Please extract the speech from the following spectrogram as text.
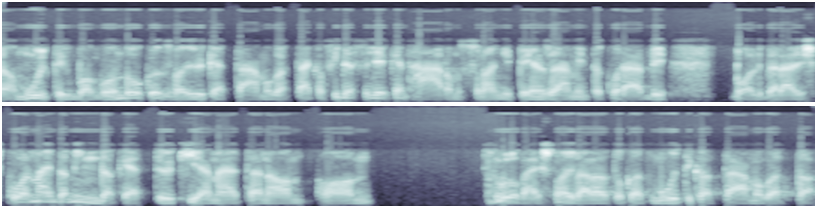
a multikban gondolkozva őket támogatták. A Fidesz egyébként háromszor annyi pénzzel, mint a korábbi balliberális kormány, de mind a kettő kiemelten a, a globális nagyvállalatokat, multikat támogatta.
